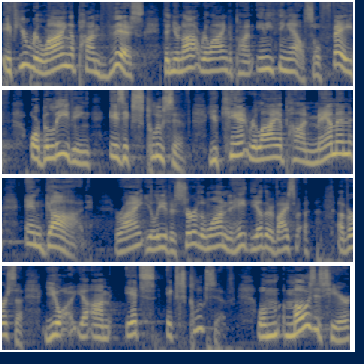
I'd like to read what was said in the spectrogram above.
If you're relying upon this, then you're not relying upon anything else. So faith or believing is exclusive. You can't rely upon mammon and God, right? You'll either serve the one and hate the other, vice versa. You, um, it's exclusive. Well, Moses here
